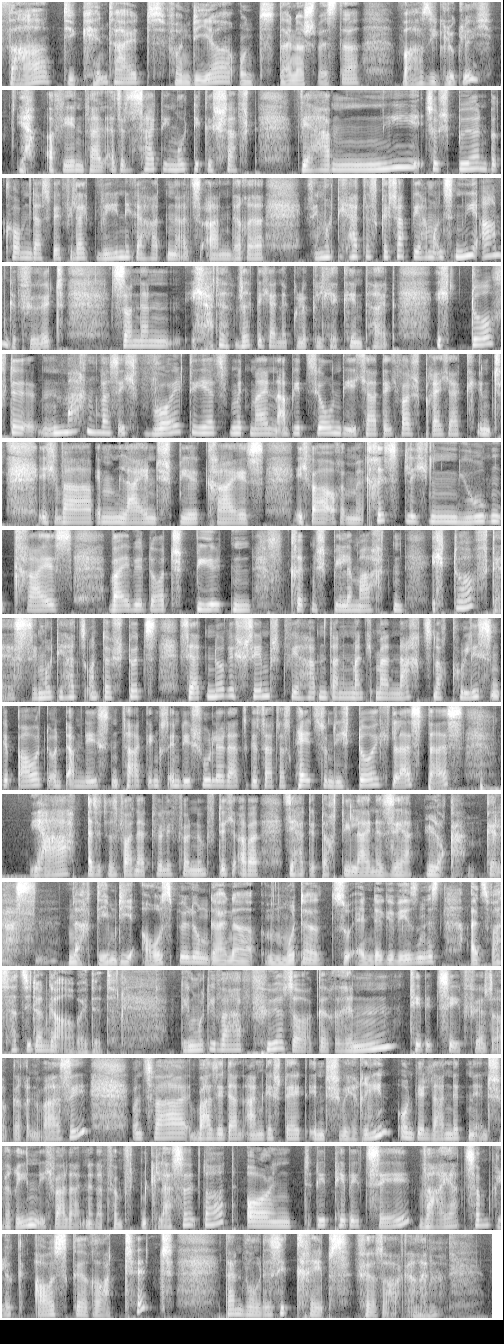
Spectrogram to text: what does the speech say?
War die Kindheit von dir und deiner Schwester, war sie glücklich? Ja, auf jeden Fall. Also das hat die Mutti geschafft. Wir haben nie zu spüren bekommen, dass wir vielleicht weniger hatten als andere. Die Mutti hat das geschafft. Wir haben uns nie arm gefühlt, sondern ich hatte wirklich eine glückliche Kindheit. Ich durfte machen, was ich wollte jetzt mit meinen Ambitionen, die ich hatte. Ich war Sprecherkind. Ich war im Laienspielkreis. Ich war auch im christlichen Jugendkreis, weil wir dort spielten, Krippenspiele machten. Ich durfte es. Die Mutti hat es unterstützt. Sie hat nur geschimpft. Wir haben dann manchmal nachts noch Kulissen gebaut und am nächsten Tag ging es in die Schule. Da hat sie gesagt, das hältst du nicht durch, lass das. Ja, also das war natürlich vernünftig, aber sie hatte doch die Leine sehr locker gelassen. Nachdem die Ausbildung deiner Mutter zu Ende gewesen ist, als was hat sie dann gearbeitet? Die Mutti war Fürsorgerin, TBC-Fürsorgerin war sie. Und zwar war sie dann angestellt in Schwerin und wir landeten in Schwerin. Ich war dann in der fünften Klasse dort. Und die TBC war ja zum Glück ausgerottet. Dann wurde sie Krebsfürsorgerin.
